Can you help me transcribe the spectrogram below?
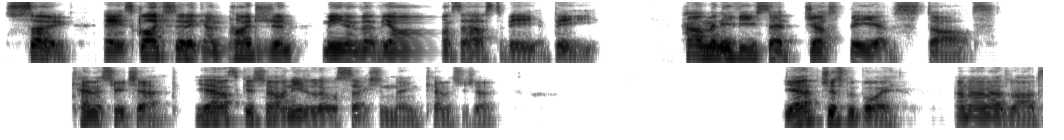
So it's glycosidic and hydrogen, meaning that the answer has to be B. How many of you said just B at the start? Chemistry check. Yeah, that's a good show. I need a little section name. Chemistry check. Yeah, just for boy. And Anad lad.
